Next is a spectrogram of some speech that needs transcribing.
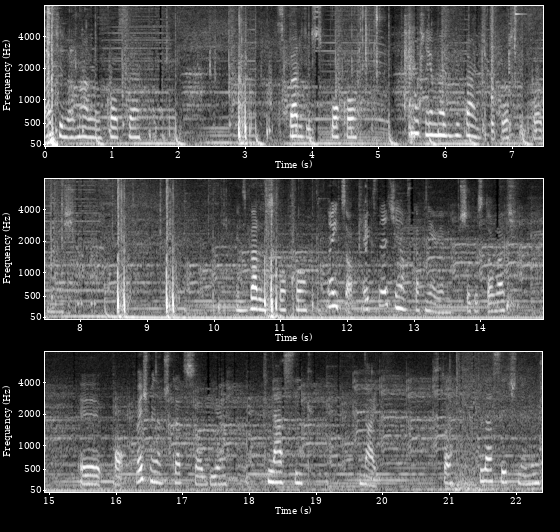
macie normalną kosę. Jest bardzo spoko. Można ją nawet wywalić po prostu i podnieść. Więc bardzo spoko. No i co? Jak chcecie na przykład, nie wiem, przetestować. Yy, o, weźmy na przykład sobie Classic Knife. To klasyczny nóż,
